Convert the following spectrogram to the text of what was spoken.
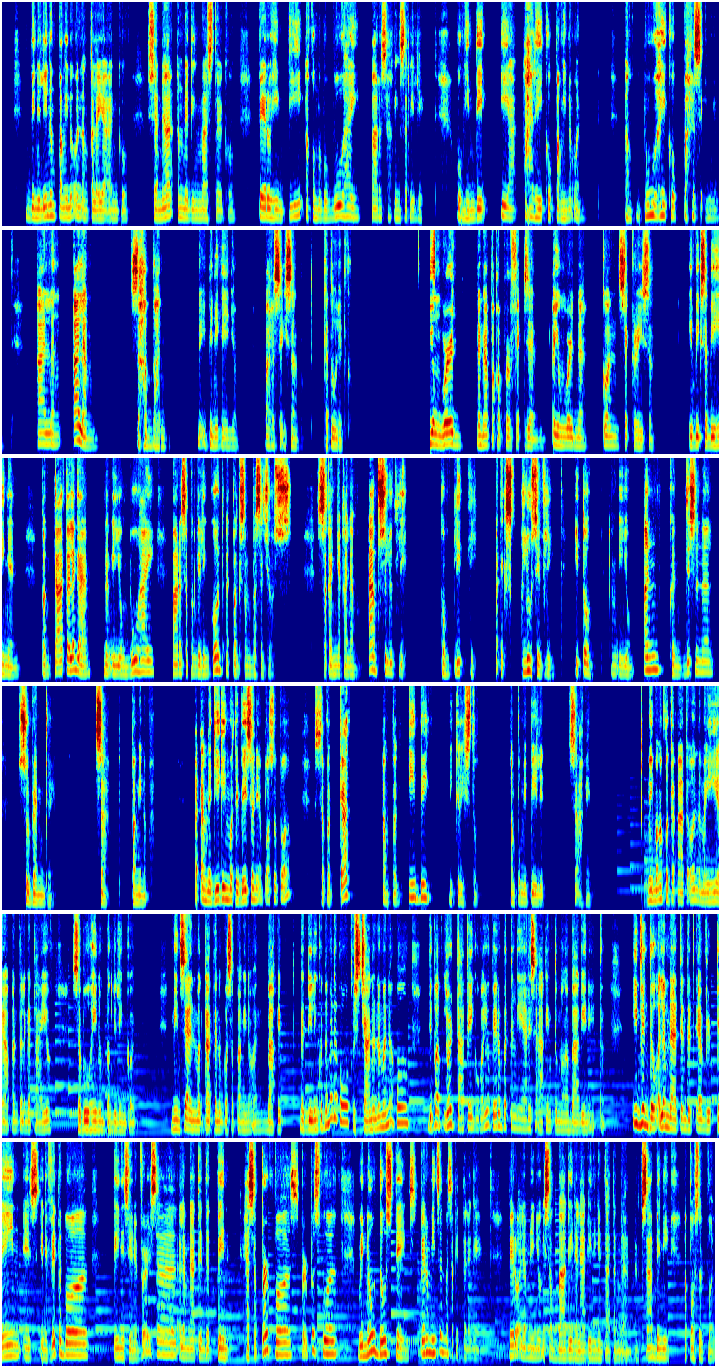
Binili ng Panginoon ang kalayaan ko. Siya na ang naging master ko. Pero hindi ako mabubuhay para sa aking sarili. Kung hindi, iaalay ko, Panginoon, ang buhay ko para sa inyo. Alang-alang sa habag na ibinigay niyo para sa isang katulad ko. Yung word na napaka-perfect dyan ay yung word na consecration. Ibig sabihin yan, pagtatalaga ng iyong buhay para sa paglilingkod at pagsamba sa Diyos. Sa Kanya ka lang absolutely, completely, at exclusively, ito ang iyong unconditional surrender sa Panginoon. At ang nagiging motivation ni Apostle Paul, sapagkat ang pag-ibig ni Kristo ang pumipilit sa akin. May mga pagkakataon na mahihirapan talaga tayo sa buhay ng paglilingkod. Minsan magtatanong ko sa Panginoon, bakit naglilingkod naman ako, kristyano naman ako, di ba, Lord, tatay ko kayo, pero ba't nangyayari sa akin itong mga bagay na ito? Even though alam natin that every pain is inevitable, pain is universal, alam natin that pain has a purpose, purposeful, we know those things, pero minsan masakit talaga eh. Pero alam ninyo, isang bagay na lagi ninyong tatandaan. Ang sabi ni Apostle Paul,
